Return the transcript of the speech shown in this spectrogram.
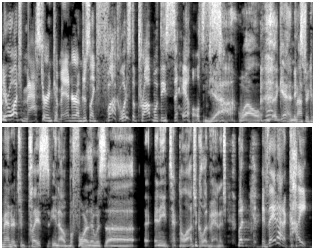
you ever watch Master and Commander? I'm just like, fuck, what is the problem with these sails? Yeah. Well, again, Master Commander took place, you know, before there was uh, any technological advantage. But If they had had a kite,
